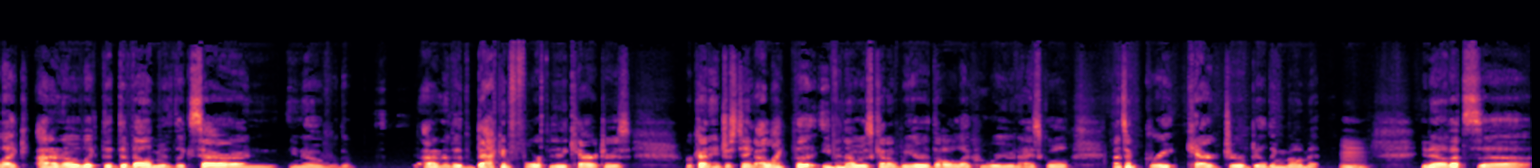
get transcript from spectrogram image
like i don't know like the development like sara and you know the, i don't know the, the back and forth between the characters were kind of interesting. I like the even though it was kind of weird the whole like who were you in high school that's a great character building moment. Mm. you know that's uh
